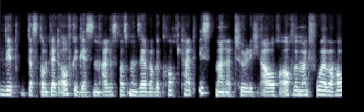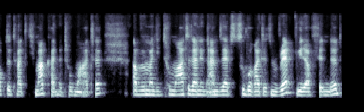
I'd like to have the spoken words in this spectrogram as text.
wird das komplett aufgegessen. Alles, was man selber gekocht hat, isst man natürlich auch, auch wenn man vorher behauptet hat, ich mag keine Tomate. Aber wenn man die Tomate dann in einem selbst zubereiteten Wrap wiederfindet,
